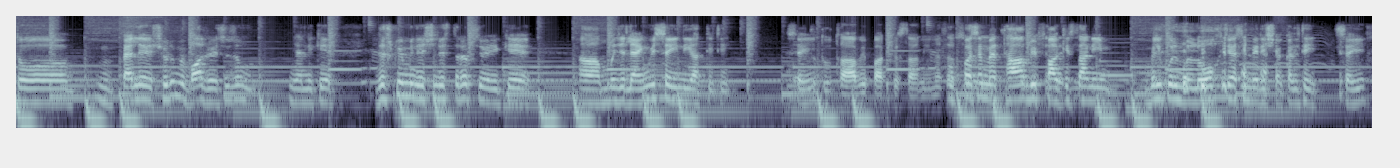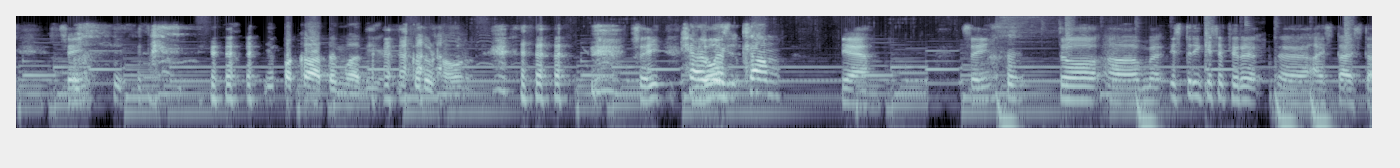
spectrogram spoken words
تو پہلے شروع میں بہت ریسزم یعنی کہ ڈسکریمنیشن اس طرف سے ہوئی کہ مجھے لینگویج صحیح نہیں آتی تھی۔ صحیح؟ تو تھا بھی پاکستانی نا اوپر سے میں تھا بھی پاکستانی بالکل ملوک جیسی میری شکل تھی۔ صحیح؟ صحیح؟ یہ پکا آتنکوادی ہے اس کو تو اٹھاؤ۔ صحیح۔ کم یا صحیح۔ تو اس طریقے سے پھر آہستہ آہستہ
